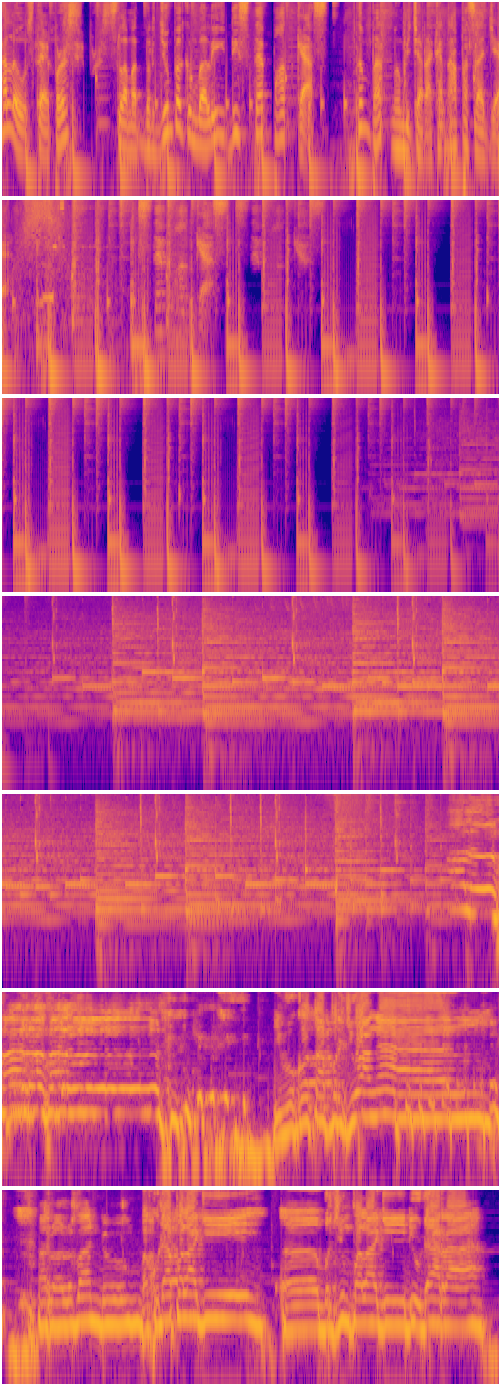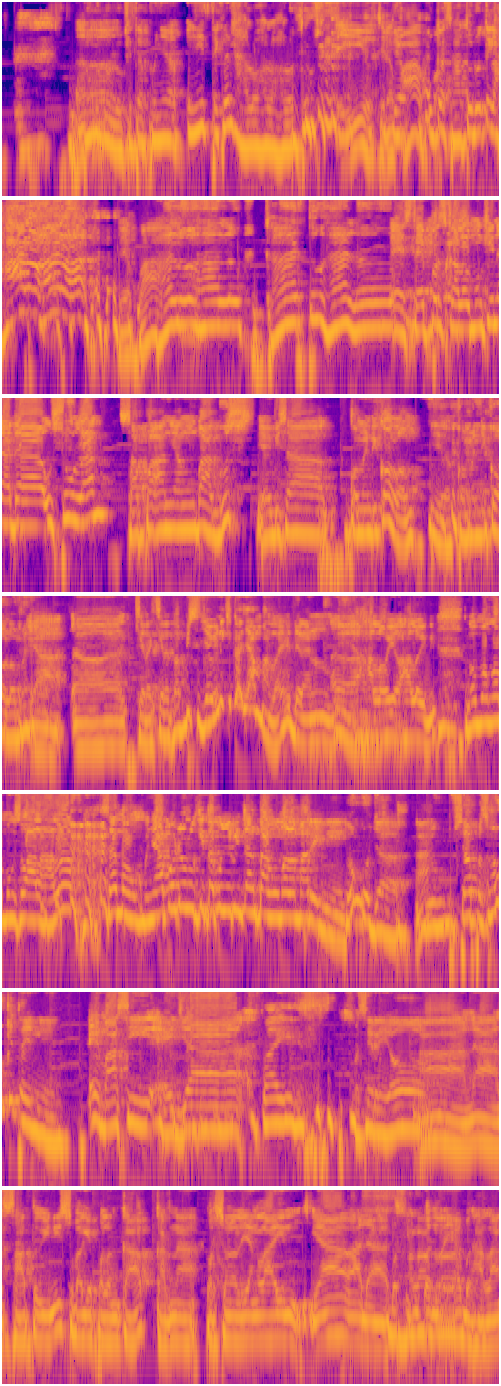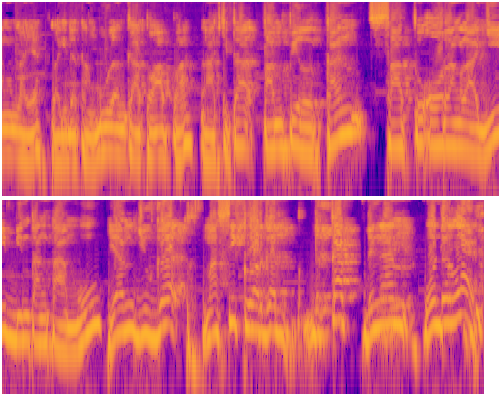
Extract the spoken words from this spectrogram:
Halo Steppers, selamat berjumpa kembali di Step Podcast, tempat membicarakan apa saja. Step Podcast. Halo halo Bandung. Baku dapa lagi, eh, berjumpa lagi di udara. Tunggu kita punya ini tagline halo halo halo terus. Iya, tidak Ya, apa-apa. bukan satu dua tiga halo halo. Tidak apa. Halo halo kartu halo. Eh, Steppers kalau mungkin ada usulan, sapaan yang bagus, ya bisa komen di kolom. Iya komen di kolom ya. Ya, eh, kira-kira tapi sejauh ini kita nyaman lah ya dengan eh, halo ya halo ini. Ngomong-ngomong soal halo, saya mau menyapa dulu kita punya bintang tamu malam hari ini. Tunggu ja. Hah? Belum siapa semua kita ini? Eh masih Eja Faiz. Masih Rio. Nah, nah satu ini sebagai pelengkap karena personel yang lain ya ada kesibukan lah ya berhalangan lah ya lagi datang bulan ke atau apa. Nah kita tampilkan satu orang lagi bintang tamu yang juga masih keluarga dekat dengan Wonderland.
